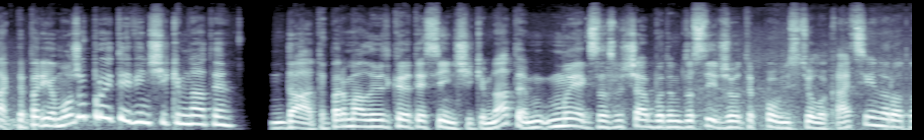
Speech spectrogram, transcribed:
Так, тепер я можу пройти в інші кімнати? Да, тепер мали відкритися інші кімнати. Ми, як зазвичай, будемо досліджувати повністю локації, народ.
